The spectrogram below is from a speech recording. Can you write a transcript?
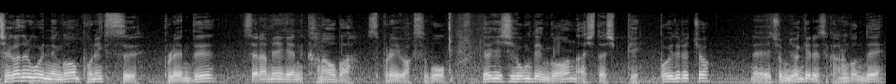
제가 들고 있는 건 보닉스 Blend ceramic and carnauba 스프레이 왁스고 여기 시공된 건 아시다시피 보여드렸죠? 네, 좀 연결해서 가는 건데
